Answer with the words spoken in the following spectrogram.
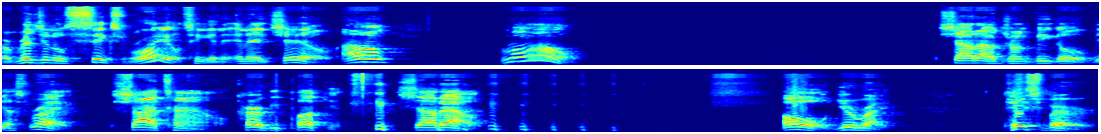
original six royalty in the NHL. I don't, I don't know. Shout out Drunk Vigo. That's right. Chi Town, Kirby Puckett. Shout out. oh, you're right. Pittsburgh.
